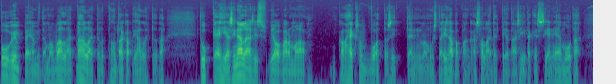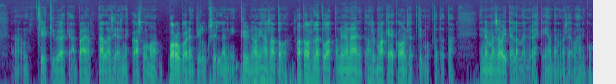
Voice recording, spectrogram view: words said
puuympejä, mitä mä oon vähän laittanut tuohon takapihalle tota, tukkeihin. Ja sinällään siis jo varmaan kahdeksan vuotta sitten, mä muistan isäpapan kanssa laitettiin jotain siitä kessieniä ja muuta äh, silkkivyökääpää ja tällaisia sinne kasvamaan porukoiden tiluksille, niin kyllä ne on ihan sato, satoiselle tuottanut ja näin, että on se makea konsepti, mutta tota, enemmän se on itsellä mennyt ehkä ihan tämmöiseen vähän niin kuin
